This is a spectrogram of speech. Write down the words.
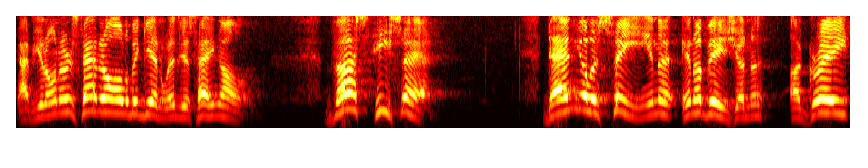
Now, if you don't understand it all to begin with, just hang on. Thus he said, Daniel has seen in a vision a great,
